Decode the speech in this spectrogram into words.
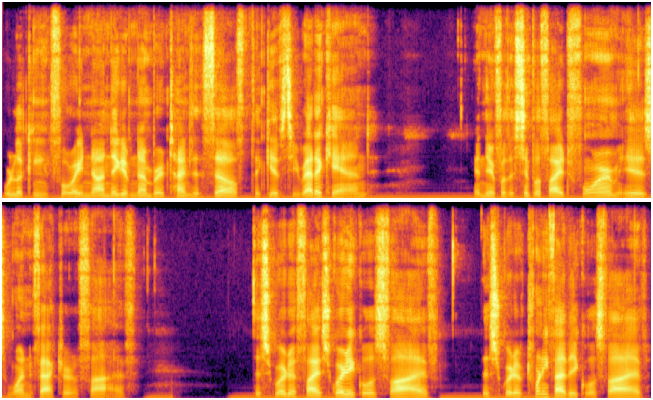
we're looking for a non-negative number times itself that gives the radicand, and therefore the simplified form is 1 factor of 5. The square root of 5 squared equals 5, the square root of 25 equals 5,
